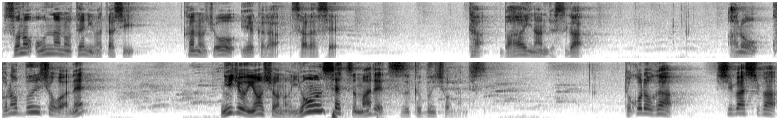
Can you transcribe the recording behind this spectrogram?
その女の手に渡し彼女を家から去らせた場合なんですがあのこの文章はね24章の4節まで続く文章なんです。ところがしばしば、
